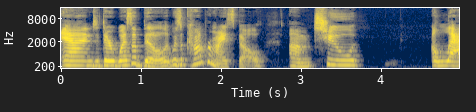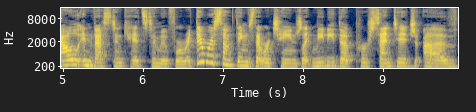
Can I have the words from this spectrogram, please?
And there was a bill, it was a compromise bill um, to allow invest in kids to move forward. There were some things that were changed, like maybe the percentage of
